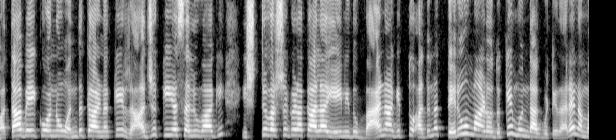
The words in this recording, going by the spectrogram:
ಮತ ಬೇಕು ಅನ್ನೋ ಒಂದು ಕಾರಣಕ್ಕೆ ರಾಜಕೀಯ ಸಲುವಾಗಿ ಇಷ್ಟು ವರ್ಷಗಳ ಕಾಲ ಏನಿದು ಬ್ಯಾನ್ ಆಗಿತ್ತು, ಅದನ್ನ ತೆರವು ಮಾಡೋದಕ್ಕೆ ಮುಂದಾಗ್ಬಿಟ್ಟಿದ್ದಾರೆ ನಮ್ಮ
